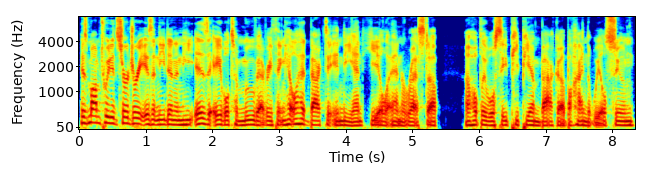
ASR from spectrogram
His mom tweeted surgery isn't needed and he is able to move everything. He'll head back to Indy and heal and rest up. Uh, hopefully, we'll see PPM back uh, behind the wheel soon.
